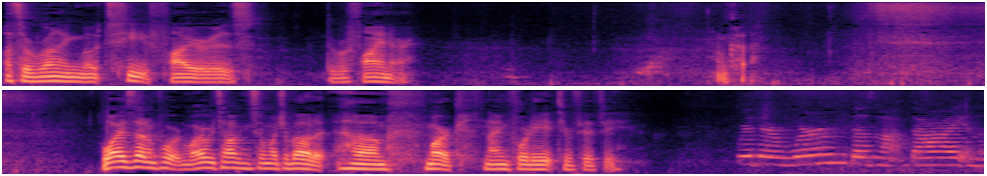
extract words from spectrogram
That's a running motif. Fire is the refiner. Okay. Why is that important? Why are we talking so much about it? Um, Mark nine forty eight through fifty. where their worm does not die and the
